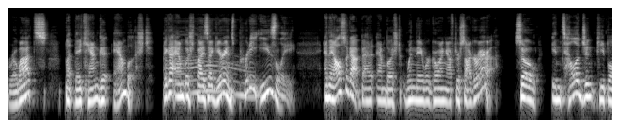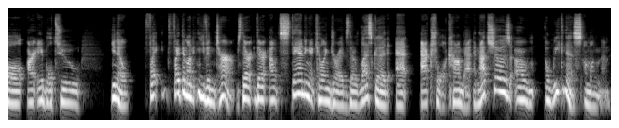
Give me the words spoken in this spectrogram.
robots, but they can get ambushed. They got ambushed by Zygerrians ah. pretty easily. And they also got ba- ambushed when they were going after Saw Gerrera. So intelligent people are able to, you know, fight fight them on even terms. They're they're outstanding at killing droids. They're less good at actual combat, and that shows a, a weakness among them.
